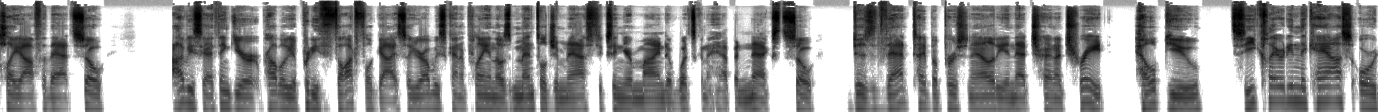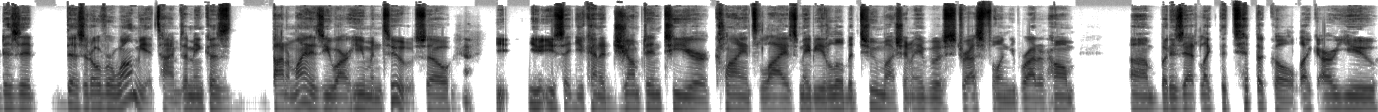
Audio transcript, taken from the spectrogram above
play off of that. So obviously, I think you're probably a pretty thoughtful guy. So you're always kind of playing those mental gymnastics in your mind of what's going to happen next. So does that type of personality and that kind of trait help you see clarity in the chaos, or does it does it overwhelm you at times? I mean, because bottom line is you are human too. So yeah. you, you said you kind of jumped into your clients' lives maybe a little bit too much, and maybe it was stressful, and you brought it home. Um, but is that like the typical? Like, are you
